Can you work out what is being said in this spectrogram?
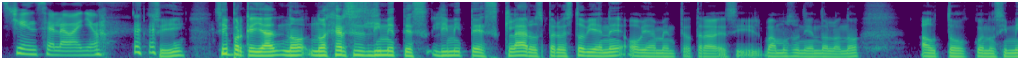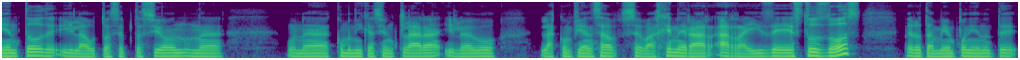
chin, se la bañó. Sí, sí, porque ya no, no ejerces límites, límites claros, pero esto viene obviamente otra vez y vamos uniéndolo, ¿no? Autoconocimiento y la autoaceptación, una, una comunicación clara y luego la confianza se va a generar a raíz de estos dos, pero también poniéndote,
